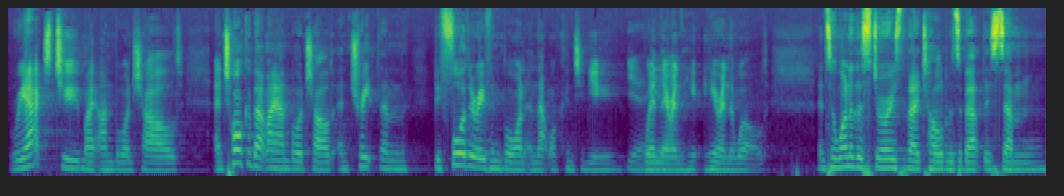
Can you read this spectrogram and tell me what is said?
react to my unborn child and talk about my unborn child and treat them before they're even born. And that will continue Yeah, when they're in, he- here in the world. And so one of the stories that I told was about this. Um,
